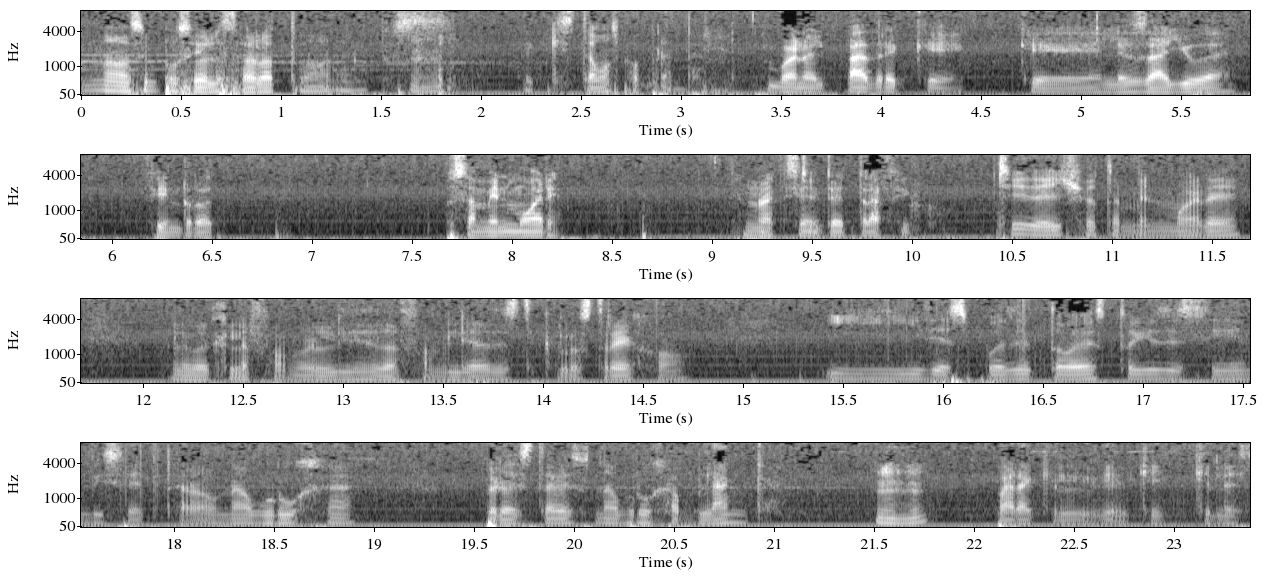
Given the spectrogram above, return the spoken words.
no, es imposible saberlo todo. ¿no? Pues, Ujú. Aquí estamos para aprender. Bueno, el padre que, que les da ayuda, Finrod, pues también muere en un accidente de tráfico. Sí, de hecho también muere, al igual que la familia, familiares de este Carlos Trejo. Y después de todo esto ellos deciden visitar a una bruja, pero esta vez una bruja blanca, para que, que, que les,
